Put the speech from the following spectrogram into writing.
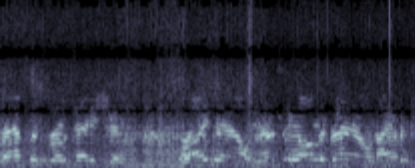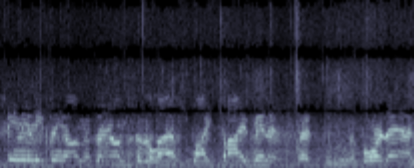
rapid rotation right now. Nothing on the ground. I haven't seen anything on the ground for the last like five minutes, but before that,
